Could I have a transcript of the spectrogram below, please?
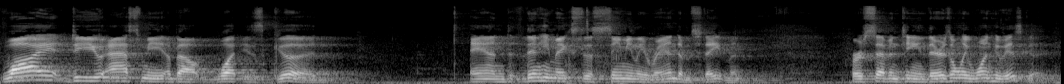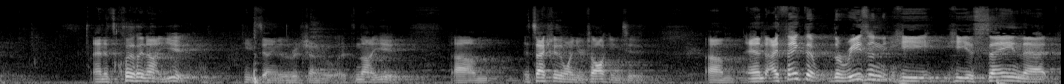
Why do you ask me about what is good? And then he makes this seemingly random statement. Verse 17 There is only one who is good, and it's clearly not you. He's saying to the rich young ruler, It's not you. Um, it's actually the one you're talking to. Um, and I think that the reason he, he is saying that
